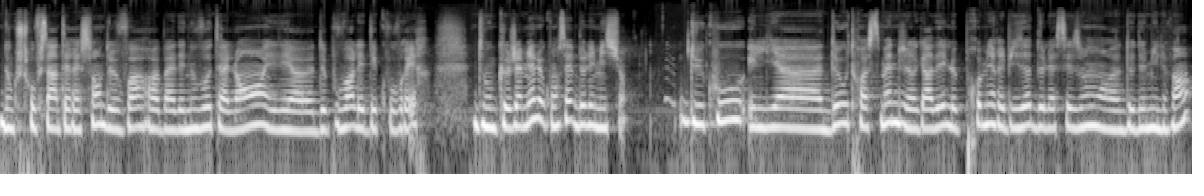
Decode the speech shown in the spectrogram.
Donc je trouve ça intéressant de voir bah, des nouveaux talents et de pouvoir les découvrir. Donc j'aime bien le concept de l'émission. Du coup, il y a deux ou trois semaines, j'ai regardé le premier épisode de la saison euh, de 2020,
